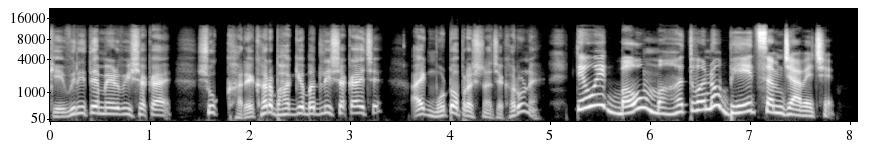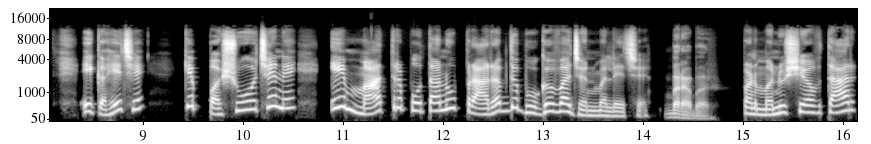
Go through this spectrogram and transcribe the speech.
કેવી રીતે મેળવી શકાય? શું ખરેખર ભાગ્ય બદલી શકાય છે? આ એક મોટો પ્રશ્ન છે ખરું ને? તેઓ એક બહુ મહત્વનો ભેદ સમજાવે છે. એ કહે છે કે પશુઓ છે ને એ માત્ર પોતાનું પ્રારબ્ધ ભોગવવા જન્મ લે છે. બરાબર. પણ મનુષ્ય અવતાર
